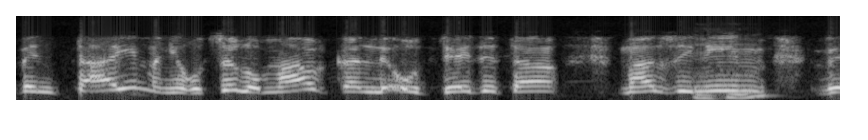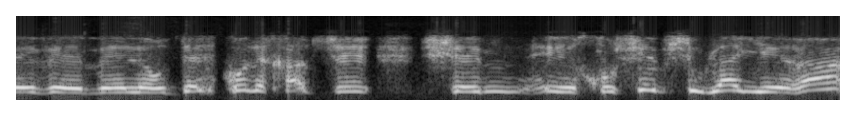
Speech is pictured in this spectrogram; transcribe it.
בינתיים, אני רוצה לומר כאן, לעודד את המאזינים mm-hmm. ולעודד כל אחד שחושב שאולי יהיה רע.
